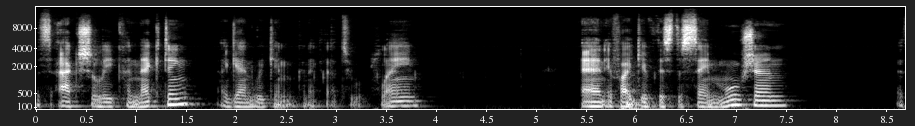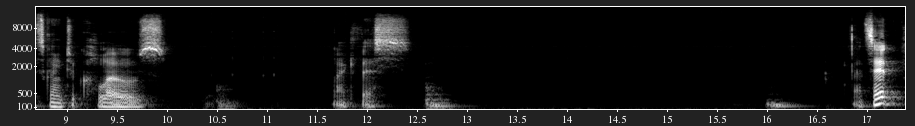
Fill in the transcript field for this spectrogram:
it's actually connecting. Again, we can connect that to a plane. And if I give this the same motion, it's going to close like this. That's it.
